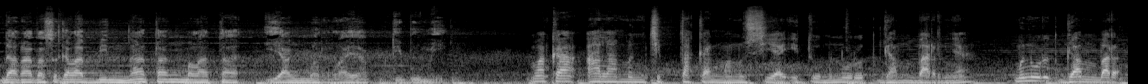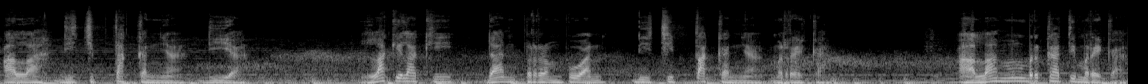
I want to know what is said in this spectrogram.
dan atas segala binatang melata yang merayap di bumi. Maka Allah menciptakan manusia itu menurut gambarnya, menurut gambar Allah diciptakannya dia. Laki-laki dan perempuan diciptakannya mereka. Allah memberkati mereka.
